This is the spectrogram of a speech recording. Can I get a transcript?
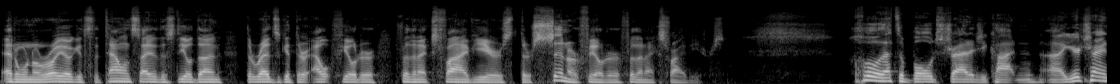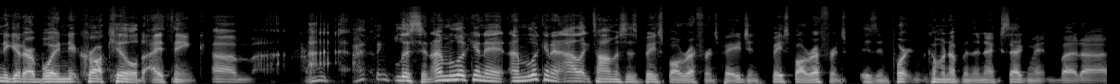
Edwin Arroyo gets the talent side of this deal done. The Reds get their outfielder for the next five years, their center fielder for the next five years. Oh, that's a bold strategy, Cotton. Uh, you're trying to get our boy Nick Krall killed, I think. Um, I, I think. Listen, I'm looking at I'm looking at Alek Thomas's baseball reference page, and baseball reference is important coming up in the next segment. But uh,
